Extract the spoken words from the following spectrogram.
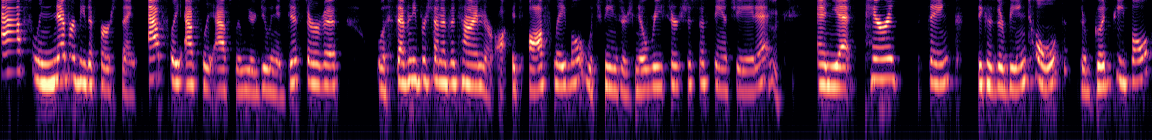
absolutely never be the first thing. Absolutely, absolutely, absolutely. We are doing a disservice. Well, 70% of the time they're it's off label, which means there's no research to substantiate it. Hmm. And yet parents think because they're being told, they're good people.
